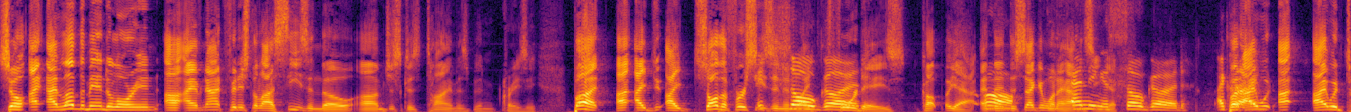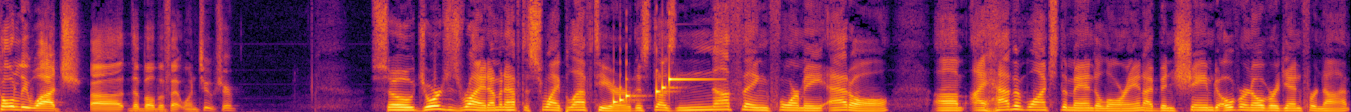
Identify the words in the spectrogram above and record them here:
So I, I love the Mandalorian. Uh, I have not finished the last season though, um, just because time has been crazy. But I I, do, I saw the first It's season in so like good. four days. Couple, yeah, and then Oh, the second one I haven't ending seen is yet. so good. I but I would I, I would totally watch uh, the Boba Fett one too. Sure. So George is right. I'm going to have to swipe left here. This does nothing for me at all. Um, I haven't watched The Mandalorian. I've been shamed over and over again for not.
